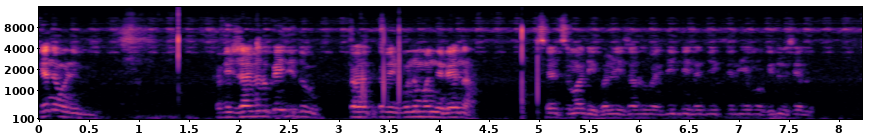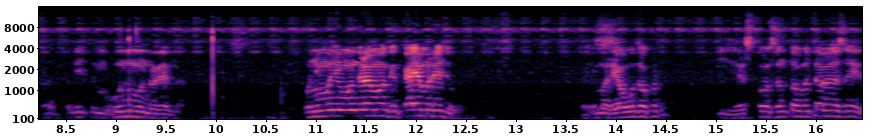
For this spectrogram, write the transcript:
કેને મુનિ મુનિ? કબીર સાહેબ કહી દીધું કહત કબીર, મુનિ મુનિ રહેના. સેજ સમાધિ ભલી, સાધુભાઈ દીદી નજીક કરી એમાં કીધું છે. કબીર તમે ઉન્મુન રહેના. મુનિ મુની મુદ્રામાં કે કાયમ રહેજો. એમાં રહેવું તો ખરું. એ રસ્તો સંતો બતાવે છે.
